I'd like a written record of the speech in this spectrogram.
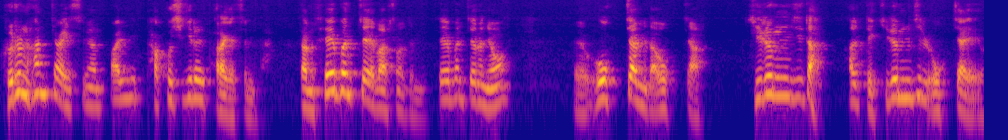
그런 한자가 있으면 빨리 바꾸시기를 바라겠습니다. 그 다음 세 번째 말씀을 드립니다. 세 번째는요, 옥자입니다. 옥자. 기름지다 할 때 기름질 옥자예요.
